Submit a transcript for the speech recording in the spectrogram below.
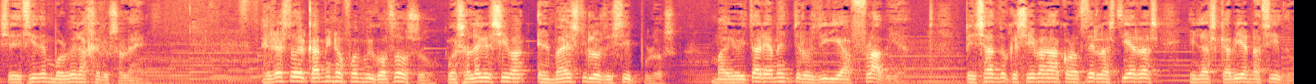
se deciden volver a Jerusalén. El resto del camino fue muy gozoso, pues alegres iban el maestro y los discípulos, mayoritariamente los diría Flavia, pensando que se iban a conocer las tierras en las que habían nacido,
